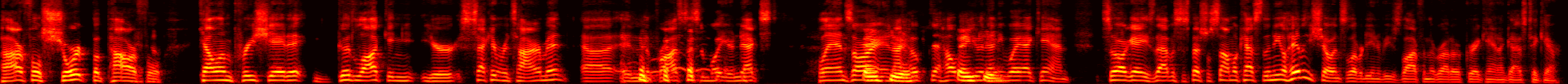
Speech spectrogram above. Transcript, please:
Powerful, short but powerful. Yeah. Kellen, appreciate it. Good luck in your second retirement uh, in the process and what your next plans are. Thank and you. I hope to help you, you in any way I can. So, guys, that was a special simulcast of the Neil Haley Show and celebrity interviews live from the Grotto. Greg Hanna, guys, take care.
